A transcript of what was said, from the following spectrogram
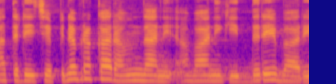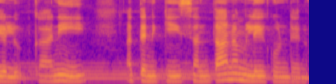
అతడి చెప్పిన ప్రకారం దాని వానికి ఇద్దరే భార్యలు కానీ అతనికి సంతానం లేకుండెను.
